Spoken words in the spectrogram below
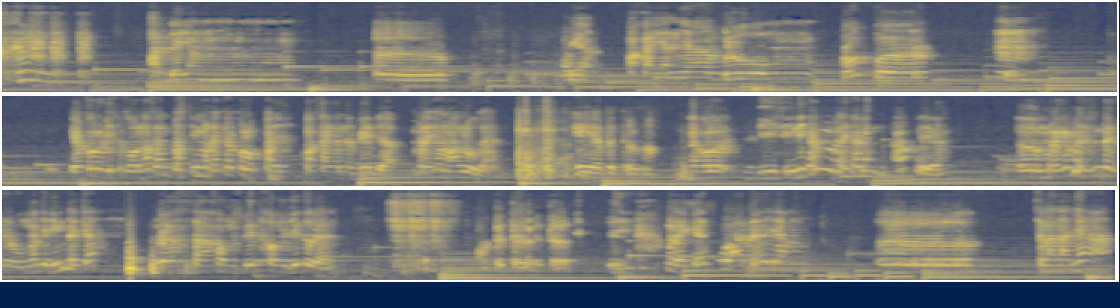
ada yang eh kayak pakaiannya belum proper Hmm. ya kalau di sekolah kan pasti mereka kalau pa- pakaiannya beda mereka malu kan Iya betul bang. nah kalau di sini kan mereka kan apa ya eh, mereka belajar dari rumah jadi mereka berasa home sweet home gitu kan Betul betul. mereka tuh ada yang eh celananya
